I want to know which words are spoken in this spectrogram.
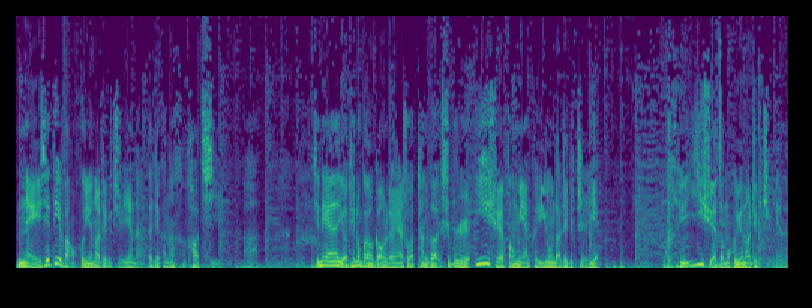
哪些地方会用到这个职业呢？大家可能很好奇。今天有听众朋友给我留言说：“探哥，是不是医学方面可以用到这个职业？医学怎么会用到这个职业呢？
